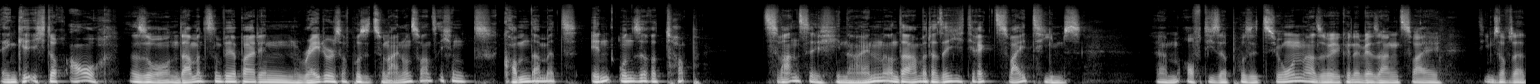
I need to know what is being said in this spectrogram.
Denke ich doch auch. So, und damit sind wir bei den Raiders auf Position 21 und kommen damit in unsere Top 20 hinein. Und da haben wir tatsächlich direkt zwei Teams ähm, auf dieser Position. Also ihr könnt entweder sagen, zwei Teams auf der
